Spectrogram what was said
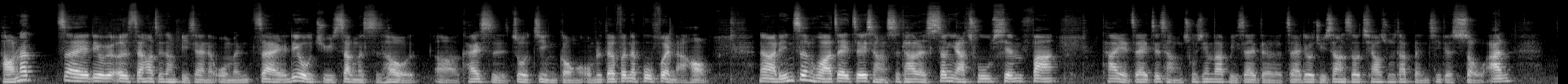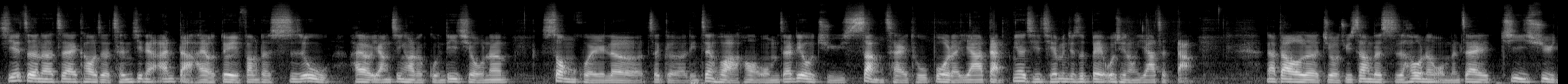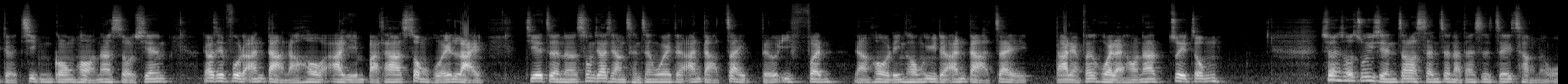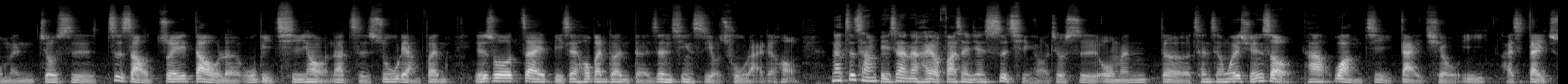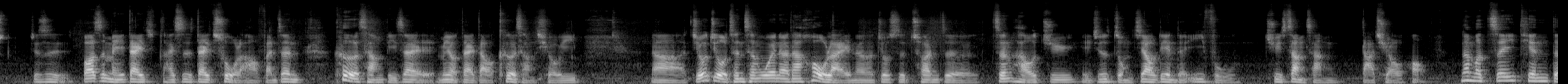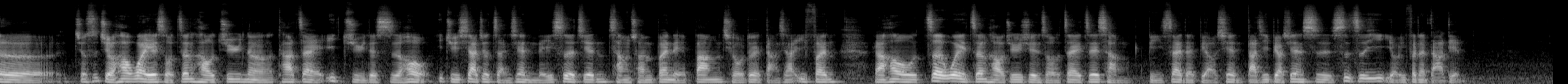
好，那。在六月二十三号这场比赛呢，我们在六局上的时候啊，开始做进攻，我们得分的部分，然后那林振华在这一场是他的生涯初先发，他也在这场初先发比赛的在六局上的时候敲出他本季的首安，接着呢，再靠着曾经的安打，还有对方的失误，还有杨敬豪的滚地球呢，送回了这个林振华哈，我们在六局上才突破了鸭蛋，因为其实前面就是被魏全龙压着打。那到了九局上的时候呢，我们再继续的进攻哈。那首先廖建富的安打，然后阿银把他送回来，接着呢宋家祥、陈晨威的安打再得一分，然后林红玉的安打再打两分回来哈。那最终。虽然说朱一贤遭到三振了，但是这一场呢，我们就是至少追到了五比七哈，那只输两分，也就是说在比赛后半段的韧性是有出来的哈。那这场比赛呢，还有发生一件事情哦，就是我们的陈晨威选手他忘记带球衣，还是带就是不知道是没带还是带错了哈，反正客场比赛没有带到客场球衣。那九九陈晨威呢？他后来呢，就是穿着曾豪居，也就是总教练的衣服去上场打球。哈，那么这一天的九十九号外野手曾豪居呢，他在一局的时候，一局下就展现镭射间长传本垒，帮球队挡下一分。然后这位曾豪居选手在这场比赛的表现，打击表现是四之一，有一分的打点。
